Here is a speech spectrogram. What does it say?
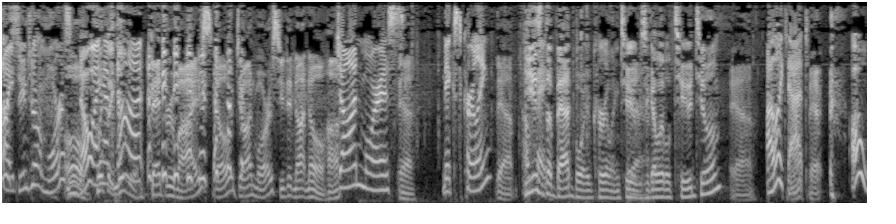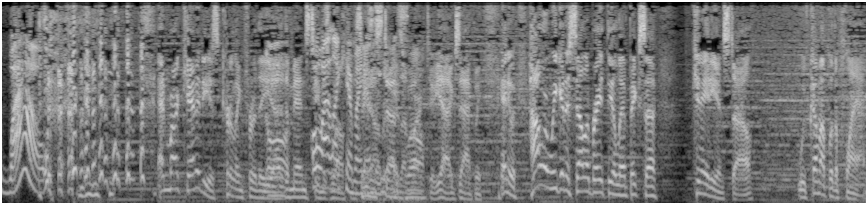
never I... seen John Morris? Oh, no, I have not. Bedroom eyes? No, John Morris, you did not know, huh? John Morris, Yeah, mixed curling. yeah, He Okay. is the bad boy of curling too, Yeah. because he got a little tood to him. yeah, I like that. yeah. Oh, wow. And Mark Kennedy is curling for the uh, Oh. the men's team Oh, as I well. like him. I know he does I love well. Mark, too. Yeah, exactly. Anyway, how are we going to celebrate the Olympics uh, Canadian style? We've come up with a plan,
